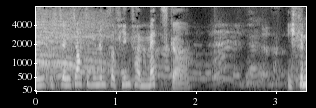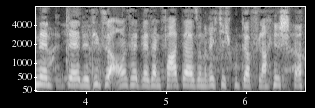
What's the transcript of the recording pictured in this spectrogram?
Ich, ich dachte, du nimmst auf jeden Fall Metzger. Ich finde, der, der sieht so aus, als wäre sein Vater so ein richtig guter Fleischer.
